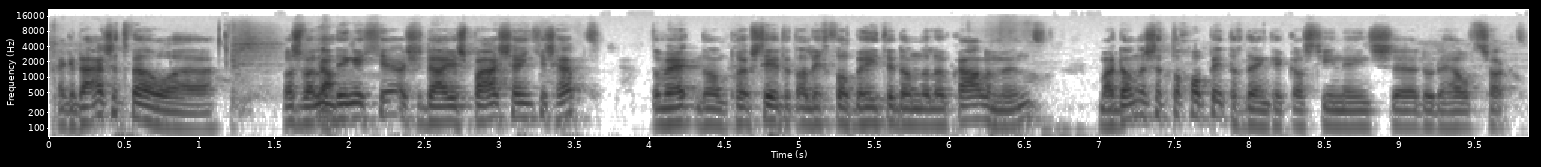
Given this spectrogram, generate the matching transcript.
Kijk, daar is het wel, uh, was wel een dingetje. Als je daar je spaarcentjes hebt, dan, werkt, dan presteert het allicht wel beter dan de lokale munt. Maar dan is het toch wel pittig, denk ik, als die ineens door de helft zakt.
